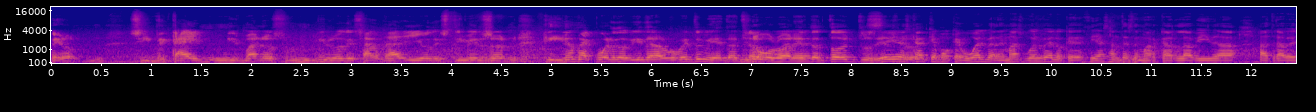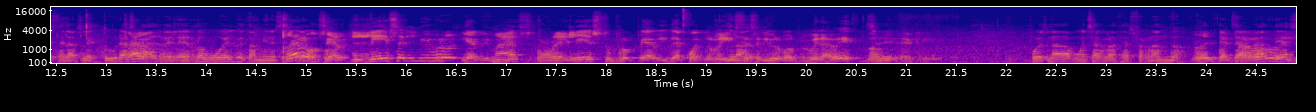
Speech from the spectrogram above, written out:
pero si me cae en mis manos un libro de Salgari o de Stevenson que no me acuerdo bien del argumento, inmediatamente lo vuelvo a leer todo entusiasmo. Sí, es que como que vuelve, además vuelve lo que decías antes de marcar la vida a través de las lecturas, al releerlo vuelve también ese Claro, o sea, lees el libro y además relees tu propia vida cuando leíste ese libro por primera vez, ¿no? Pues nada, muchas gracias Fernando. muchas gracias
